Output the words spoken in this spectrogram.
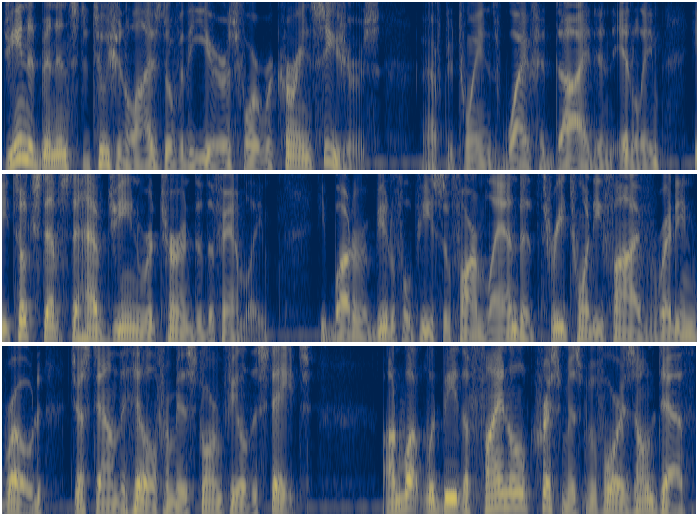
Jean had been institutionalized over the years for recurring seizures. After Twain's wife had died in Italy, he took steps to have Jean returned to the family. He bought her a beautiful piece of farmland at 325 Redding Road, just down the hill from his Stormfield estate. On what would be the final Christmas before his own death,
